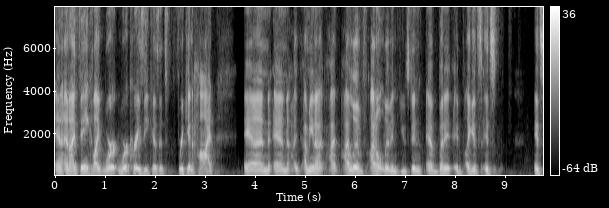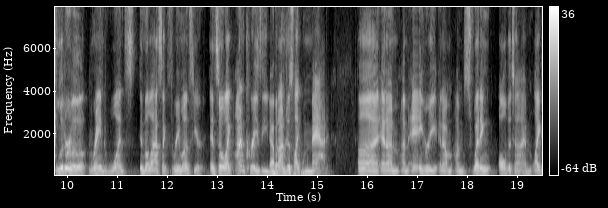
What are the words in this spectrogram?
And and I think like we're we're crazy because it's freaking hot. And and I, I mean I, I I live I don't live in Houston, uh, but it, it like it's it's it's literally rained once in the last like three months here. And so like I'm crazy, Yeah. but I'm just like mad uh, and I'm I'm angry and I'm I'm sweating all the time. Like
